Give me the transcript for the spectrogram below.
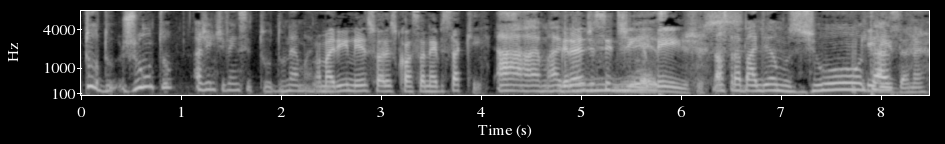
Tudo, junto a gente vence tudo, né, Maria? A Maria Inês Soares Costa Neves está aqui. Ah, Maria Grande Cidinha, beijos. Nós trabalhamos juntas. Querida, né?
